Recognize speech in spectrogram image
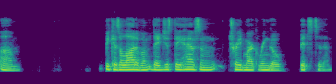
Um, because a lot of them, they just they have some trademark Ringo bits to them.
